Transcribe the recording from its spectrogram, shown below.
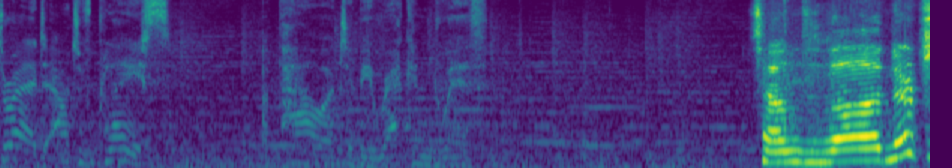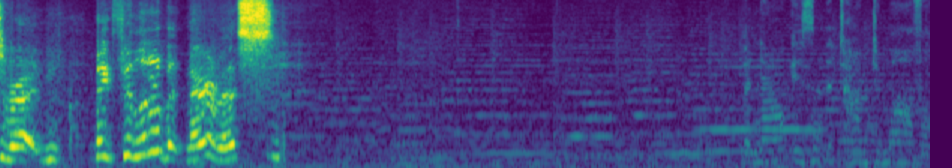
thread out of place. A power to be reckoned with. Sounds uh nerves makes me a little bit nervous. But now isn't the time to marvel.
